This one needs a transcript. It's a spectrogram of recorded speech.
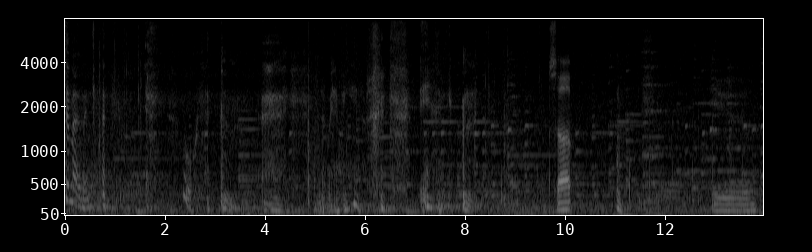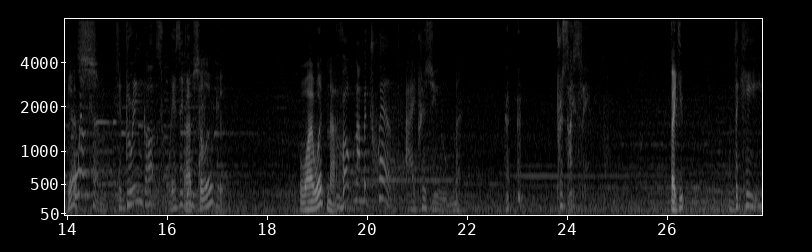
Just a moment. Ooh. Uh, where are we here? What's up? You yes, Welcome to Gringotts Wizarding absolutely. Why wouldn't I? Vault number 12, I presume. Precisely. Thank you. The key?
